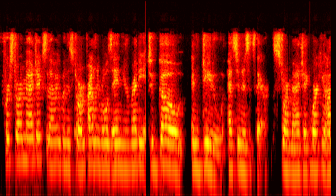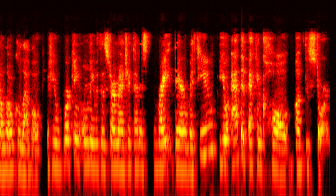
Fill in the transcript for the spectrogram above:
for storm magic so that way when the storm finally rolls in, you're ready to go and do as soon as it's there. Storm magic working on a local level. If you're working only with the storm magic that is right there with you, you're at the beck and call of the storm.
